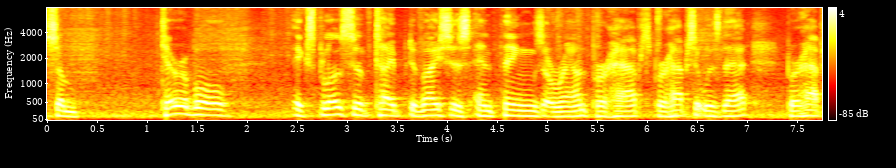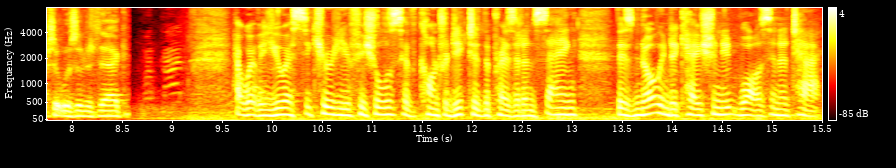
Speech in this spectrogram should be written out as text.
some terrible explosive type devices and things around. Perhaps, perhaps it was that. Perhaps it was an attack. However, US security officials have contradicted the president, saying there's no indication it was an attack.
